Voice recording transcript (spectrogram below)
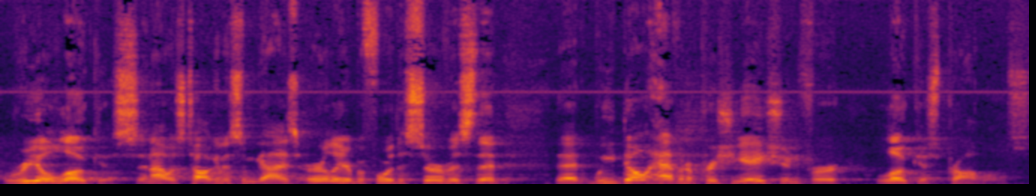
real locusts. And I was talking to some guys earlier before the service that, that we don't have an appreciation for locust problems.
